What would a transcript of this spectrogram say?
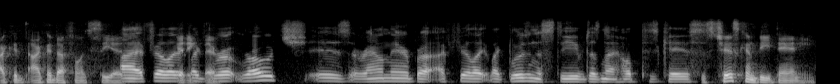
I could I could definitely see it. I feel like like. Ro- Roach is around there, but I feel like like losing to Steve does not help his case. This Chase can beat Danny.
